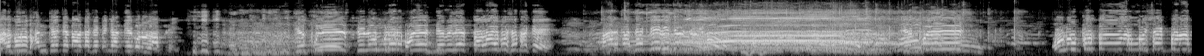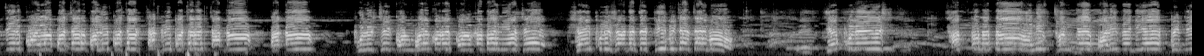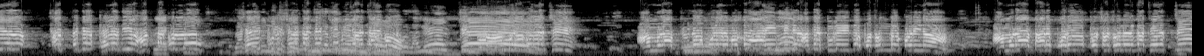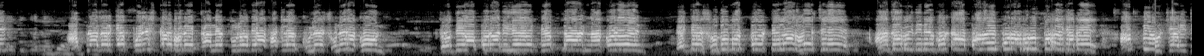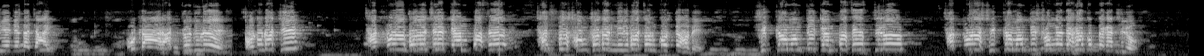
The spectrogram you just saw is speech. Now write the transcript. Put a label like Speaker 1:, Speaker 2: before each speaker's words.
Speaker 1: যার গরু ধান খেয়েছে, তার কাছে বিচার দিয়ে কোনো লাভ নেই। যে পুলিশ তৃণমূলের ভয়ে টেবিলের তলায় বসে থাকে, তার কাছে কি বিচার করে কলকাতায় নিয়ে সেই পুলিশের কাছে কি বিচার চাইব? যে পুলিশ ছাত্র নেতা আনিস খানকে বাড়িতে গিয়ে পিটিয়ে ছাদ থেকে ফেলে দিয়ে হত্যা করল সেই পুলিশের কাছে কি বিচার চাইব। কিন্তু আমরা বলেছি আমরা তৃণমূলের মতো আইন নিজের হাতে তুলে নিতে পছন্দ করি না। আমরা তারপরে প্রশাসনের কাছে এসেছি। আপনাদেরকে পরিষ্কার ভাবে কানে তুলে দেওয়া থাকলে খুলে শুনে রাখুন। যদি অপরাধীদের গ্রেপ্তার না করেন এতে শুধুমাত্র টেলার হয়েছে। আগামী দিনে গোটা বারুইপুর অবরুদ্ধ হয়ে যাবে। আপনি হুঁশিয়ারি দিয়ে যেতে চাই। গোটা রাজ্য জুড়ে ঘটনা কি? ছাত্ররা বলেছে ক্যাম্পাসে ছাত্র সংসদের নির্বাচন করতে হবে। শিক্ষামন্ত্রী ক্যাম্পাসে এসেছিল। ছাত্ররা শিক্ষামন্ত্রীর সঙ্গে দেখা করতে গেছিল।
